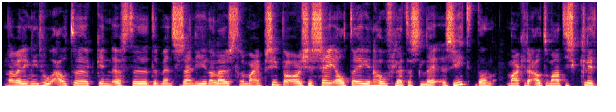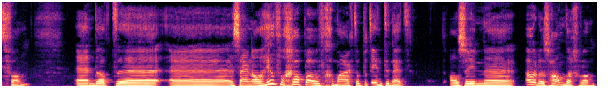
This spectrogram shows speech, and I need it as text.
nou weet ik niet hoe oud de, kind, of de, de, mensen zijn die hier naar luisteren. Maar in principe als je CLT in hoofdletters ziet, dan maak je er automatisch klit van. En dat uh, uh, zijn al heel veel grappen over gemaakt op het internet. Als in, uh, oh dat is handig, want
